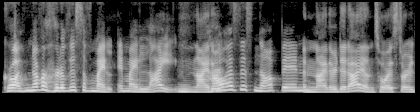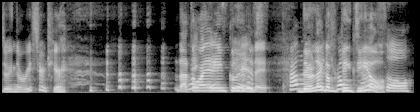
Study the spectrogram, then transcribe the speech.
Girl, I've never heard of this of my in my life. Neither- How has this not been And neither did I until I started doing the research here. That's What why I included this? it. Calorie They're like a big deal. Council.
